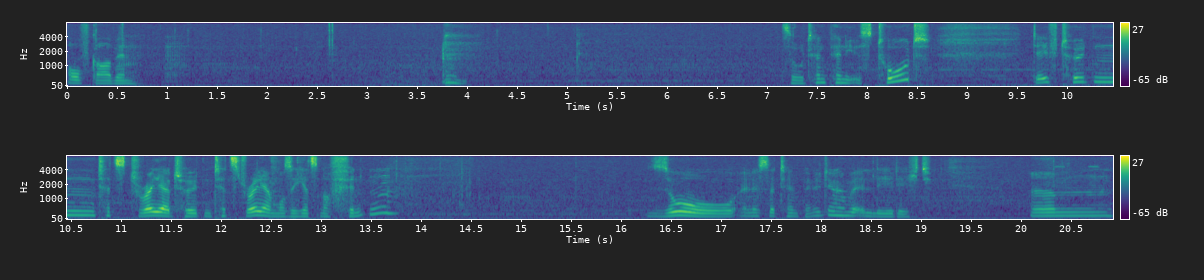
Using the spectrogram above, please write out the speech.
Aufgaben. So, Tenpenny ist tot. Dave töten, Ted Strayer töten. Ted Strayer muss ich jetzt noch finden. So, Alistair Tenpenny, den haben wir erledigt. Ähm,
